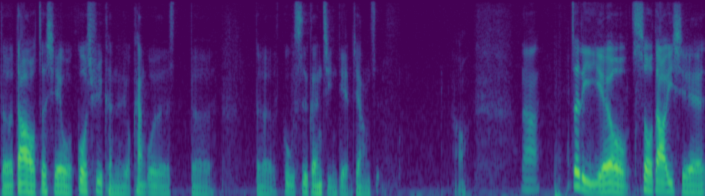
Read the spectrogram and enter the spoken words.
得到这些我过去可能有看过的。的的故事跟景点这样子，好，那这里也有受到一些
